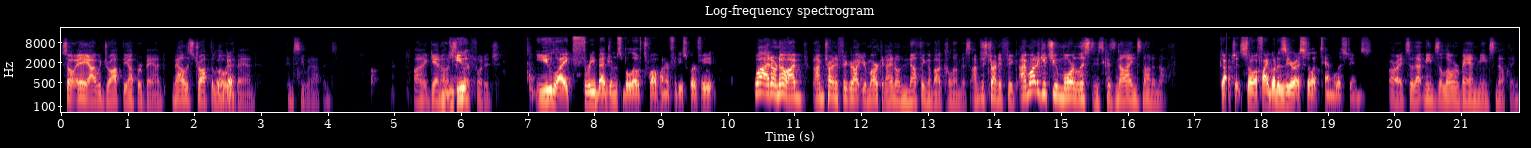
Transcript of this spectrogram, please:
So a, I would drop the upper band. Now let's drop the lower Okay. band and see what happens. On again on You- square footage. You like three bedrooms below 1,250 square feet? Well, I don't know. I'm I'm trying to figure out your market. I know nothing about Columbus. I'm just trying to figure. I want to get you more listings because nine's not enough. Gotcha. So if I go to zero, I still have 10 listings. All right, so that means the lower band means nothing.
